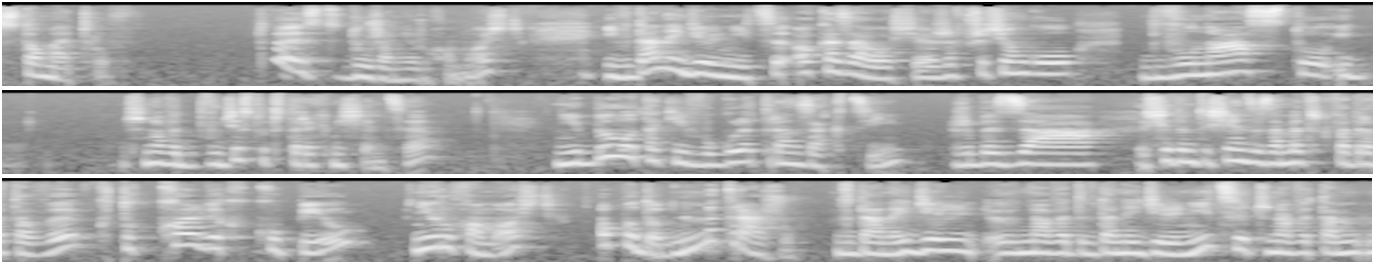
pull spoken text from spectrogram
100 metrów. To jest duża nieruchomość. I w danej dzielnicy okazało się, że w przeciągu 12 i, czy nawet 24 miesięcy nie było takiej w ogóle transakcji, żeby za 7 tysięcy za metr kwadratowy ktokolwiek kupił nieruchomość o podobnym metrażu w danej dziel, nawet w danej dzielnicy, czy nawet tam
